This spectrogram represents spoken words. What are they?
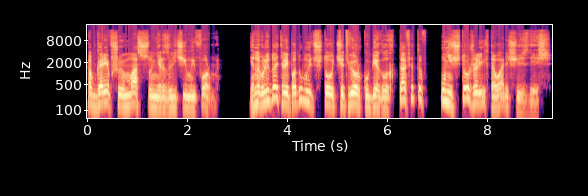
обгоревшую массу неразличимой формы, и наблюдатели подумают, что четверку беглых тафетов уничтожили их товарищи здесь.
